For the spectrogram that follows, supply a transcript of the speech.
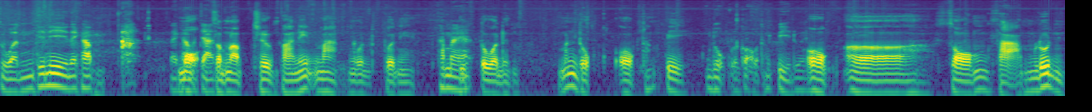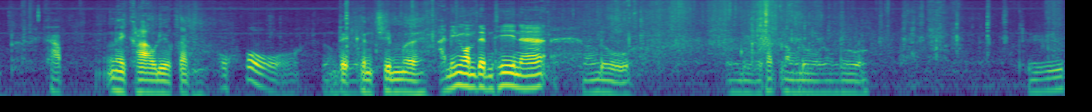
สวนที่นี่นะครับอะนะเหครับมาะอาจารย์สำหรับเชิงพาณิชย์มากงนตัวนี้ทำไมอีฮะกตัวหนึ่งมันดกออกทั้งปี ดกแล้วก็ออกทั้งปีด้วยออกเอ่อสองสามรุ่นครับ ในคราวเดียวกัน โอ้โหเด็ดกันชิมเลย อันนี้งอมเต็มที่นะ ลองดูลองดูครับลองดูลองดูชืบ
